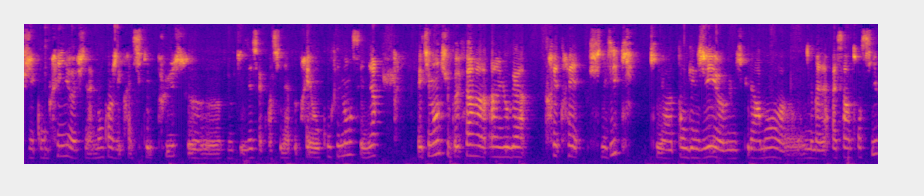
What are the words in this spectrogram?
J'ai compris euh, finalement quand j'ai pratiqué plus, euh, je disais ça coïncide à peu près au confinement, c'est dire effectivement tu peux faire un, yoga très très physique qui va t'engager musculairement de manière assez intensive,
